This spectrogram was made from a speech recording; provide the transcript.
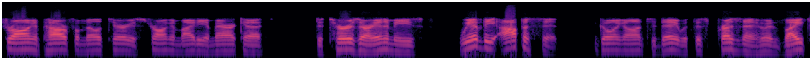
strong and powerful military, a strong and mighty America deters our enemies. We have the opposite going on today with this president who invites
